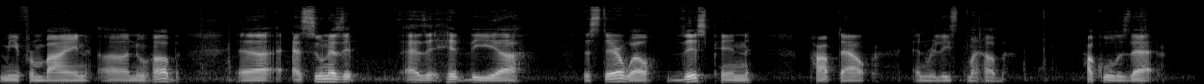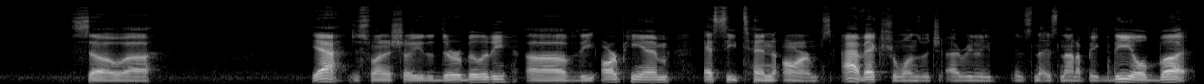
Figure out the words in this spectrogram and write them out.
me from buying a new hub. Uh, as soon as it as it hit the uh, the stairwell, this pin popped out and released my hub. How cool is that? So. Uh, yeah, just want to show you the durability of the RPM SC10 arms. I have extra ones, which I really, it's, it's not a big deal, but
